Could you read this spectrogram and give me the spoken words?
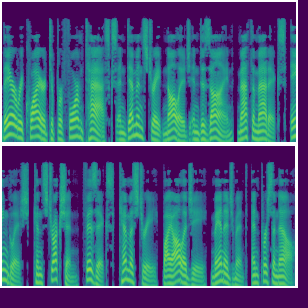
They are required to perform tasks and demonstrate knowledge in design, mathematics, English, construction, physics, chemistry, biology, management, and personnel.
